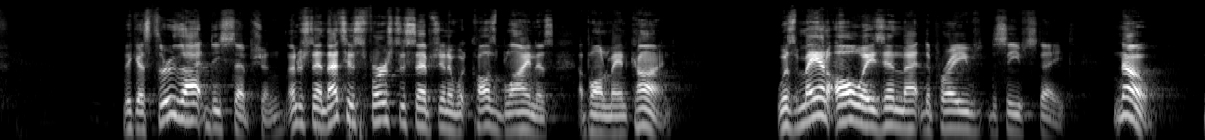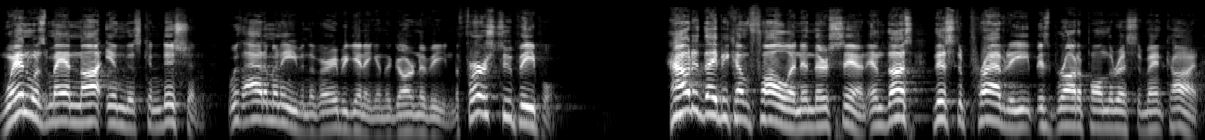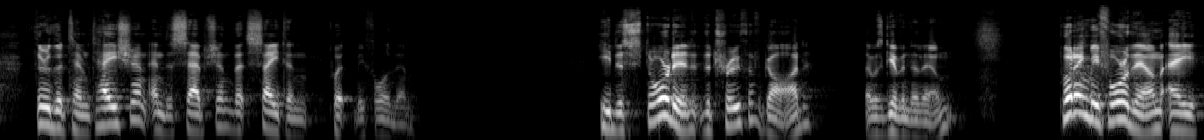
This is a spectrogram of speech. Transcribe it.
Because through that deception, understand that's his first deception and what caused blindness upon mankind. Was man always in that depraved, deceived state? No. When was man not in this condition? With Adam and Eve in the very beginning in the Garden of Eden. The first two people. How did they become fallen in their sin? And thus, this depravity is brought upon the rest of mankind through the temptation and deception that Satan put before them. He distorted the truth of God that was given to them, putting before them a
